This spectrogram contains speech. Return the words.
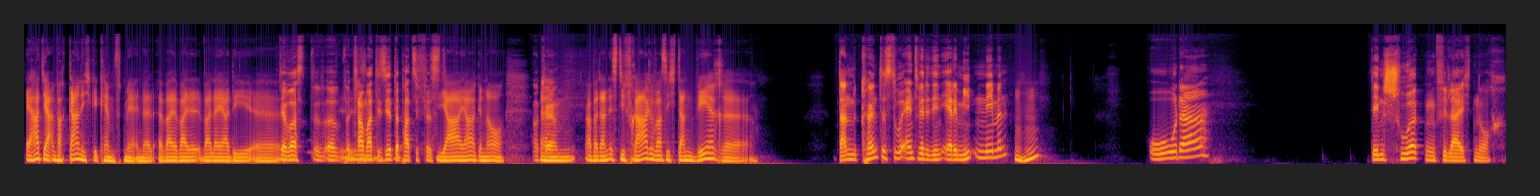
er hat ja einfach gar nicht gekämpft mehr in der, äh, weil, weil, weil er ja die. Äh, der war äh, traumatisierter Pazifist. Ja, ja, genau. Okay. Ähm, aber dann ist die Frage, was ich dann wäre. Dann könntest du entweder den Eremiten nehmen mhm. oder den Schurken vielleicht noch.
